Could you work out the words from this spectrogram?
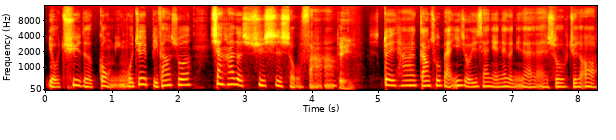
有趣的共鸣。我觉得，比方说像他的叙事手法，对，对他刚出版一九一三年那个年代来说，我觉得哦。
